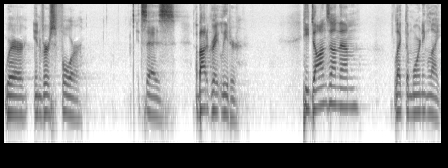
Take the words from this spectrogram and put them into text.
where in verse 4 it says about a great leader. He dawns on them like the morning light,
